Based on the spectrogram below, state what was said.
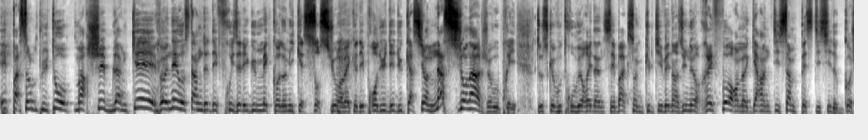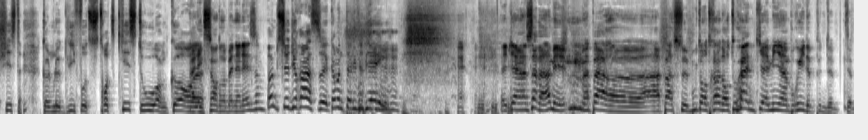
et passons plutôt au marché blanquet. Venez au stand des fruits et légumes économiques et sociaux avec des produits d'éducation nationale, je vous prie. Tout ce que vous trouverez dans ces bacs sont cultivés dans une réforme garantissant pesticides gauchistes comme le glyphosate trotskiste ou encore... euh, Alexandre Benalez Oh, monsieur Duras, comment allez-vous bien? Eh bien, ça va, mais à part, euh, à part ce bout en train d'Antoine qui a mis un bruit de. de, de-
